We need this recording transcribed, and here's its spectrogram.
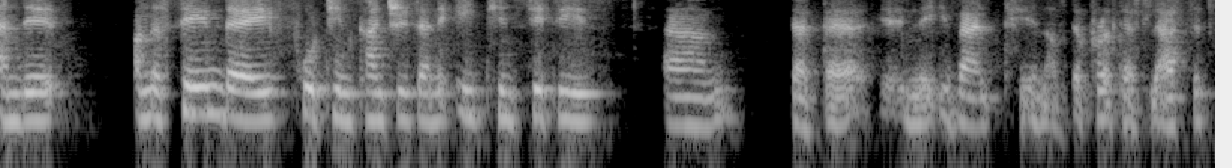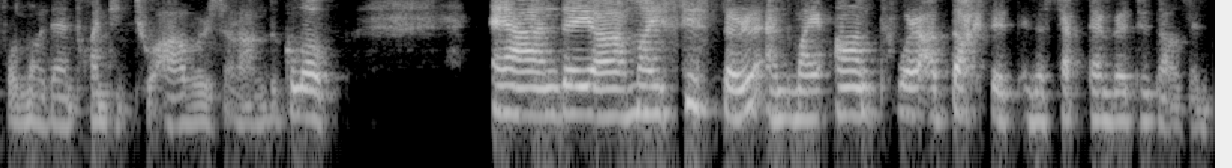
And the, on the same day, 14 countries and 18 cities um, that the, in the event, you know, the protest lasted for more than 22 hours around the globe. And they, uh, my sister and my aunt were abducted in September 2000,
